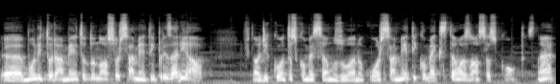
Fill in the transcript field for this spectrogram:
uh, monitoramento do nosso orçamento empresarial. Afinal de contas, começamos o ano com orçamento e como é que estão as nossas contas, né?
